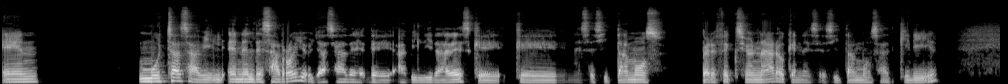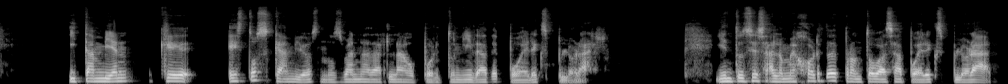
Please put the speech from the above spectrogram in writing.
en muchas en el desarrollo, ya sea de, habilidades que, que necesitamos perfeccionar o que necesitamos adquirir. Y también que estos cambios nos van a dar la oportunidad de poder explorar. Y entonces a lo mejor de pronto vas a poder explorar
